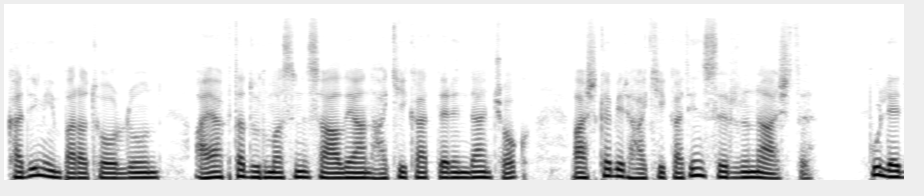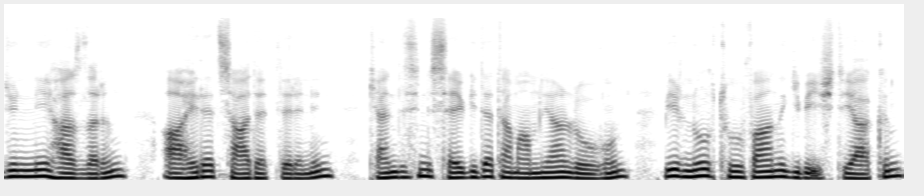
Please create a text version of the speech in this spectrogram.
kadim imparatorluğun ayakta durmasını sağlayan hakikatlerinden çok başka bir hakikatin sırrını açtı. Bu ledünni hazların, ahiret saadetlerinin, kendisini sevgide tamamlayan ruhun, bir nur tufanı gibi iştiyakın,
